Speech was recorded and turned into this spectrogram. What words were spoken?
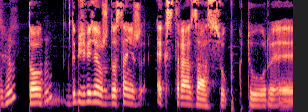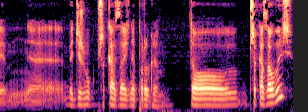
Mm -hmm. To -hmm. gdybyś wiedział, że dostaniesz ekstra zasób, który e, będziesz mógł przekazać na program, to przekazałbyś?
